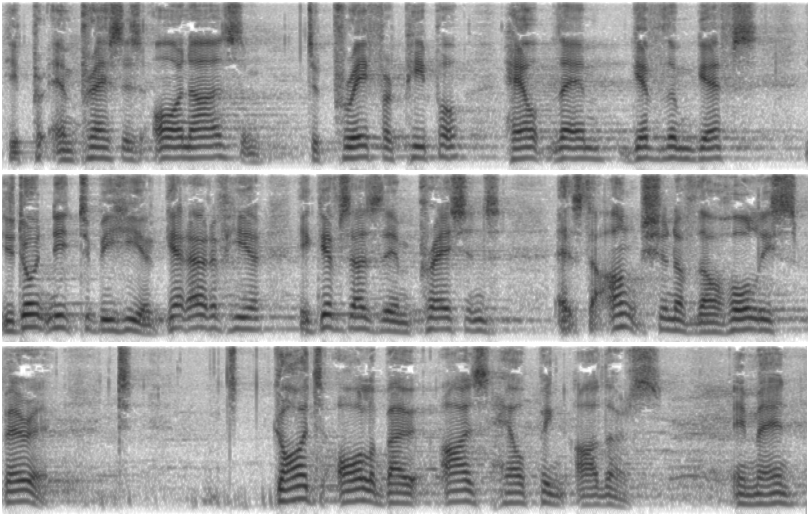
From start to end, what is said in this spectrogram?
He pr- impresses on us to pray for people, help them, give them gifts. You don't need to be here. Get out of here. He gives us the impressions. It's the unction of the Holy Spirit. God's all about us helping others. Amen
